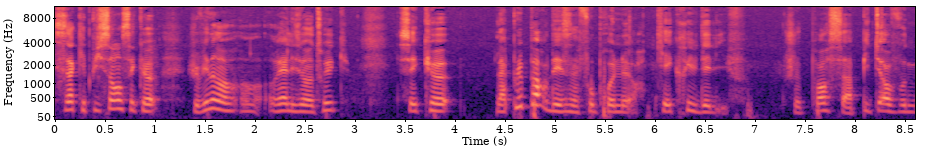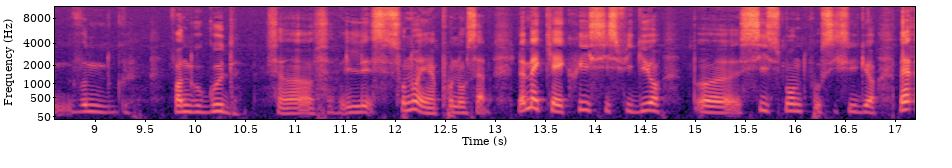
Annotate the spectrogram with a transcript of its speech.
c'est ça qui est puissant, c'est que je viens de réaliser un truc, c'est que la plupart des infopreneurs qui écrivent des livres, je pense à Peter Van, Good, son nom est imprononçable. Le mec qui a écrit 6 figures, 6 euh, mondes pour 6 figures. Mais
